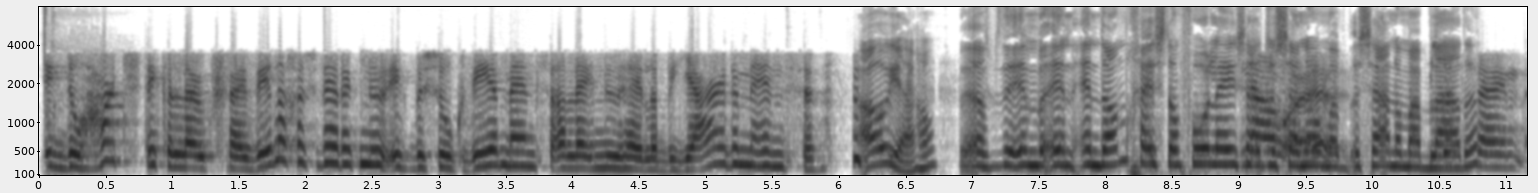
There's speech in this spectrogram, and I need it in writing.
Ik doe hartstikke leuk vrijwilligerswerk nu. Ik bezoek weer mensen, alleen nu hele bejaarde mensen. Oh ja. En, en, en dan? Ga je ze dan voorlezen uit de Nou, Sanoma, eh, Sanoma-bladen? Dat zijn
